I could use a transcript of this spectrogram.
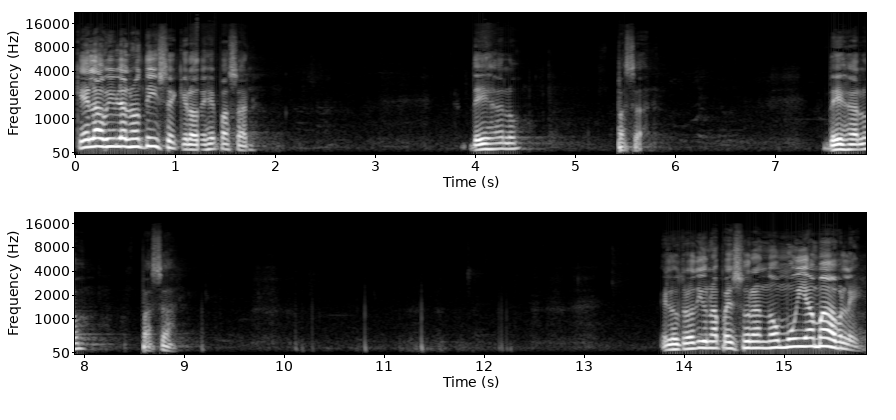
¿Qué la Biblia nos dice? Que lo deje pasar déjalo pasar. Déjalo pasar. El otro día una persona no muy amable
